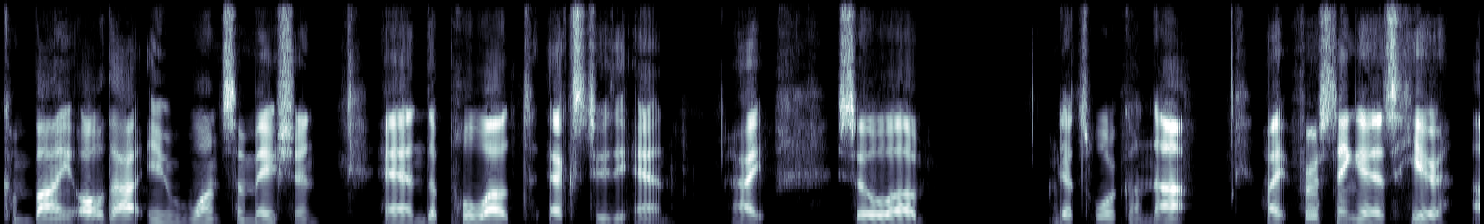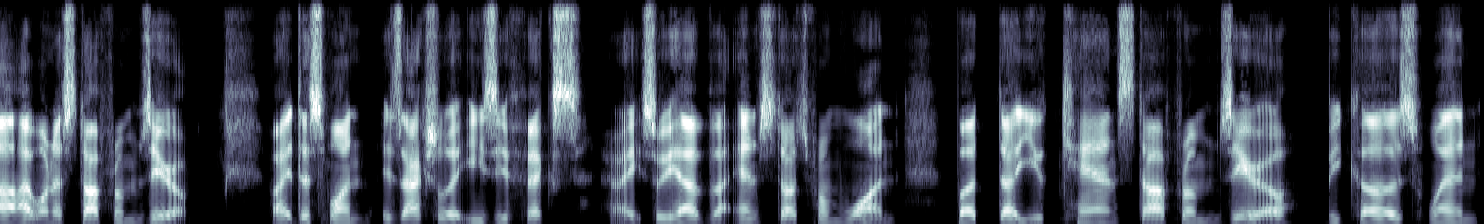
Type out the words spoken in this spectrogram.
combine all that in one summation and pull out x to the n. All right, so uh, let's work on that. All right, first thing is here, uh, I want to start from 0. Right, this one is actually an easy fix. Right, so you have uh, n starts from 1, but uh, you can start from 0 because when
